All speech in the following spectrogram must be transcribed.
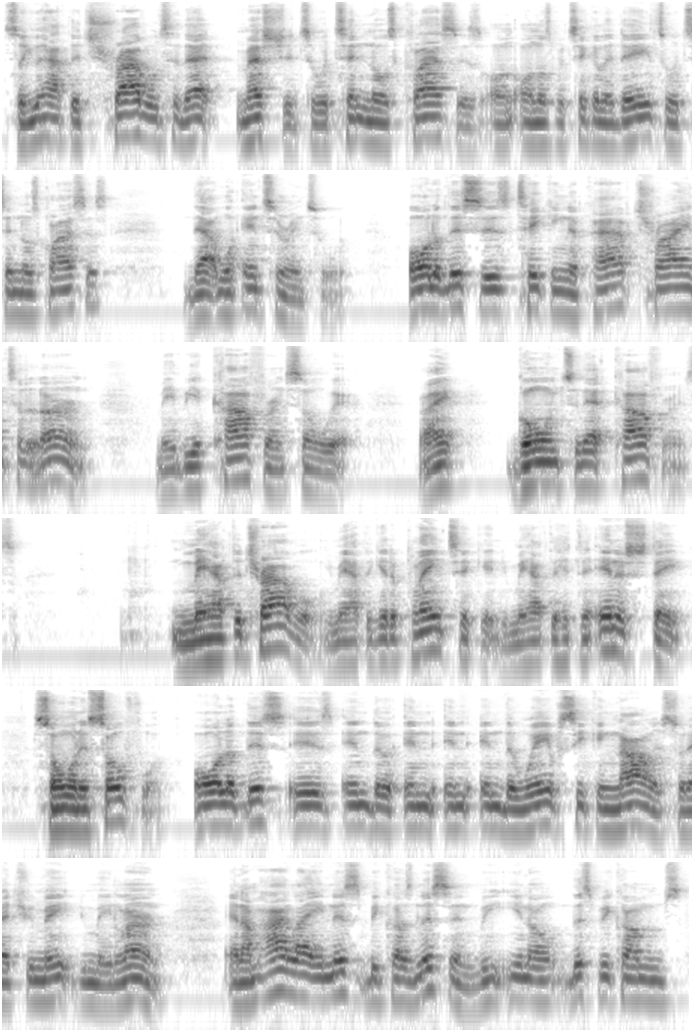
So you have to travel to that masjid to attend those classes on, on those particular days, to attend those classes that will enter into it. All of this is taking the path, trying to learn. Maybe a conference somewhere, right? Going to that conference you may have to travel. You may have to get a plane ticket. You may have to hit the interstate, so on and so forth. All of this is in the in, in, in the way of seeking knowledge so that you may you may learn. And I'm highlighting this because listen, we you know, this becomes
